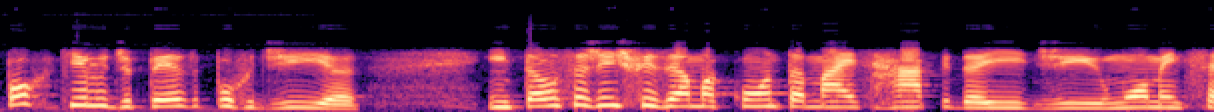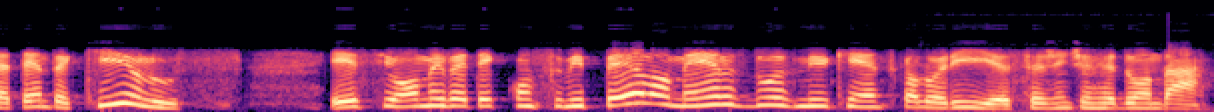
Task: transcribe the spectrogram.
por quilo de peso por dia. Então, se a gente fizer uma conta mais rápida aí de um homem de 70 quilos, esse homem vai ter que consumir pelo menos 2.500 calorias, se a gente arredondar.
